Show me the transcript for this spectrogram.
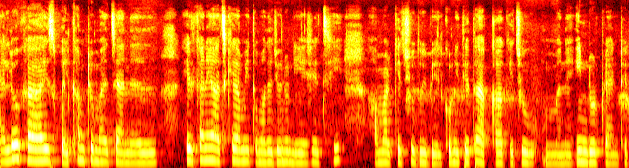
Hello guys welcome to my channel এখানে আজকে আমি তোমাদের জন্য নিয়ে এসেছি আমার কিছু দুই বেলকনিতে থাকা কিছু মানে ইনডোর প্ল্যান্টের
